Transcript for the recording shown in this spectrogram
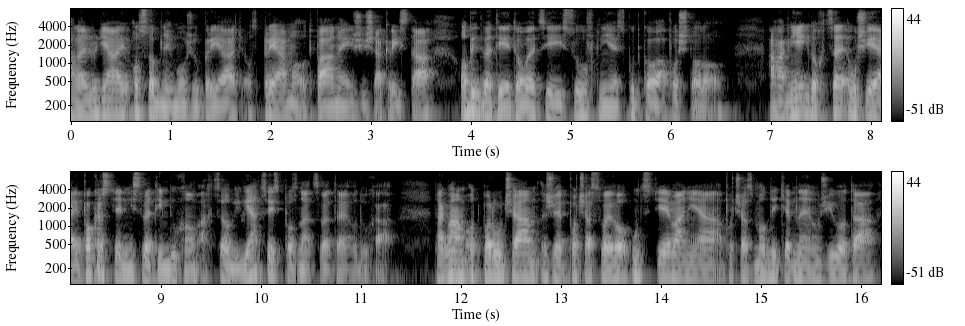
Ale ľudia aj osobne môžu prijať priamo od Pána Ježiša Krista. Obidve tieto veci sú v knihe skutkov a poštolov. A ak niekto chce, už je aj pokrstený Svetým duchom a chcel by viacej spoznať Svetého ducha, tak vám odporúčam, že počas svojho uctievania a počas modlitebného života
